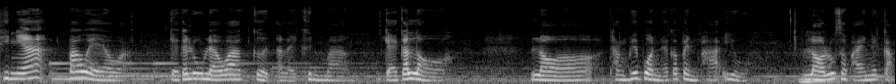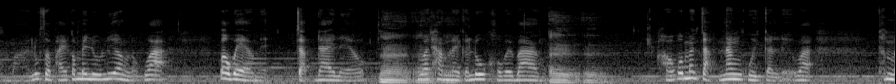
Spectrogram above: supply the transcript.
ทีเนี้ยป้าแววอะ แกก็รู้แล้วว่าเกิดอะไรขึ้นบ้าง แกก็รอ รอทางพี่พลเนี่ยก็เป็นพระอยู่ รอลูกสะใภ้เนี่ยกลับมา ลูกสะใภ้ก็ไม่รู้เรื่องหรอกว่าป้าแววเนี่ยจับได้แล้วเออเออว่าทำอะไรกับลูกเขาไปบ้าง เออเออเขาก็มาจับนั่งคุยกันเลยว่าทำไม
